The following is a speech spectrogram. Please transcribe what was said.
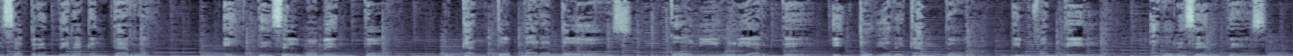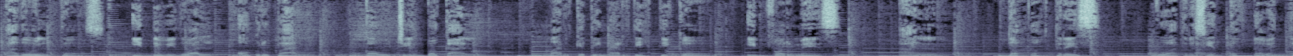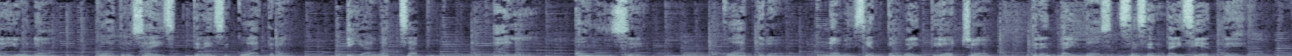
¿Querés aprender a cantar? Este es el momento. Canto para todos. Connie Uriarte, estudio de canto, infantil, adolescentes, adultos, individual o grupal, coaching vocal, marketing artístico. Informes al 223 491 4634 vía WhatsApp al 11 4 928 3267.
